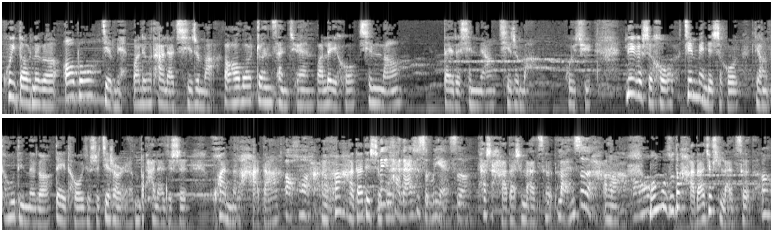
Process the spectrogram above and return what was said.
会到那个敖包见面，完了以后他俩骑着马把敖包转三圈，完了以后新郎带着新娘骑着马回去。那个时候见面的时候，两头的那个带头就是介绍人吧，他俩就是换那个哈达。啊，换哈达，换哈达的时候，那哈达是什么颜色？它是哈达是蓝色的，蓝色的哈达。蒙古族的哈达就是蓝色的，啊，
